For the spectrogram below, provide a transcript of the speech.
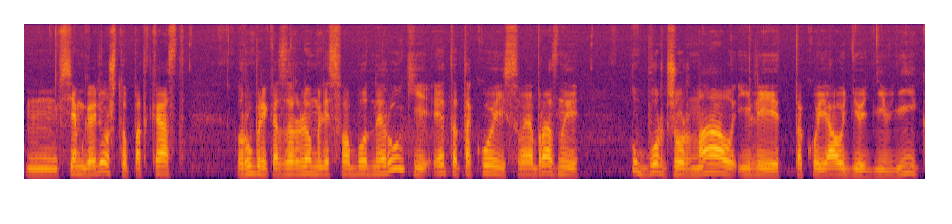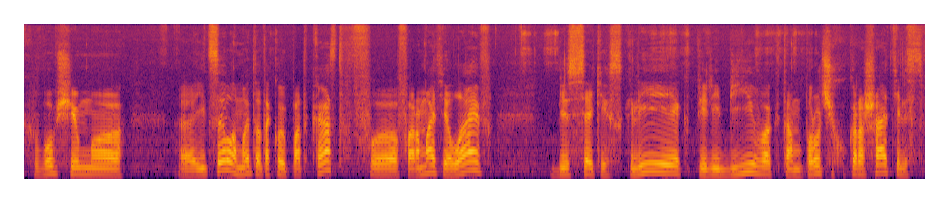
всем говорил, что подкаст рубрика «За рулем или свободные руки» это такой своеобразный ну, борт-журнал или такой аудиодневник. В общем э, э, и целом это такой подкаст в э, формате live, без всяких склеек, перебивок, там, прочих украшательств.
